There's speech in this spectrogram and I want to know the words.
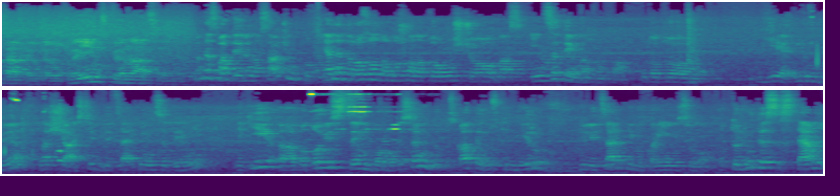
стати вже українською нацією. Мене звати Ірина Савченко. Я неодноразово наголошувала на тому, що у нас ініціативна група. Тобто є люди, на щастя, бійця ініціативні, які е, готові з цим боротися і допускати руський мір в Білій церкві в Україні в цілому. Тобто люди системно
